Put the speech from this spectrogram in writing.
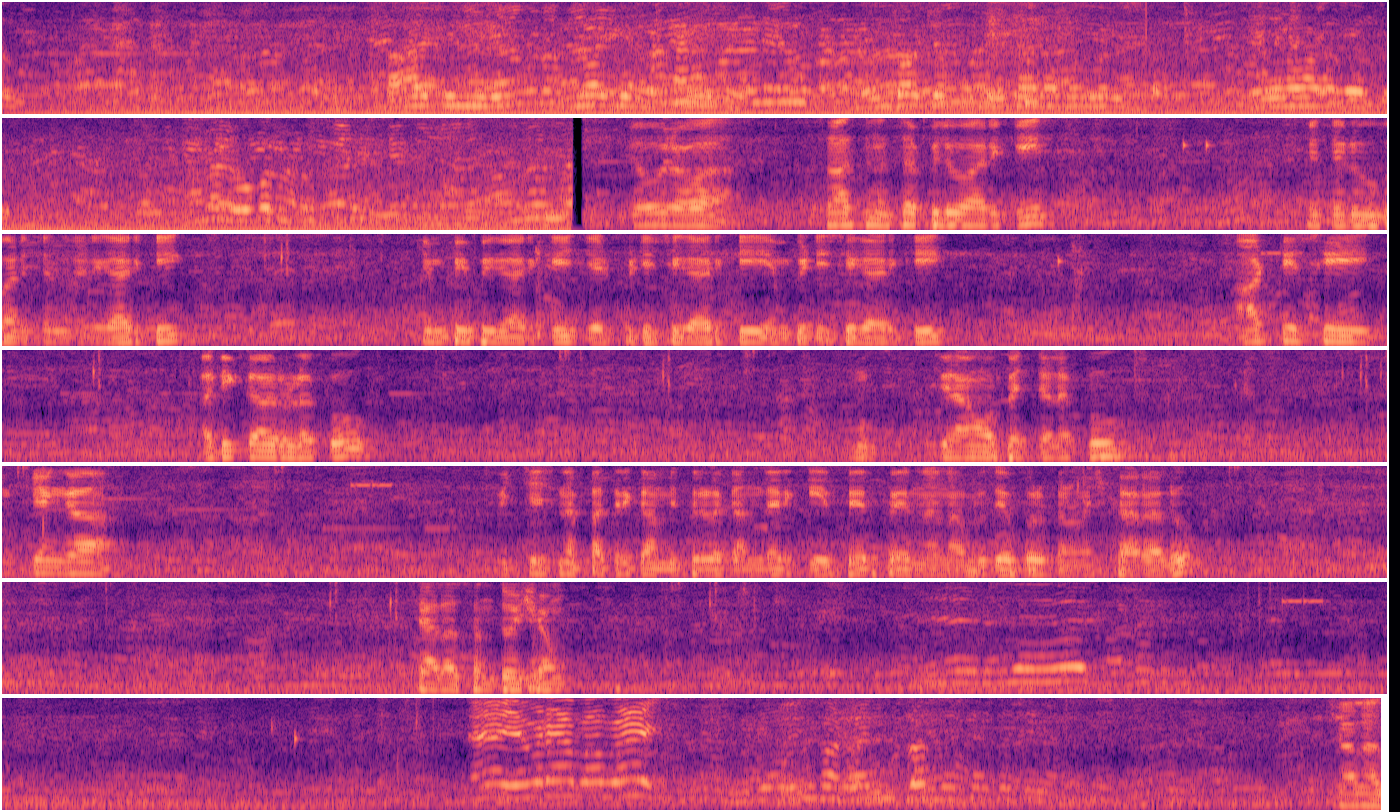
సార్కి అందరికి అందరికి ఎంతో చెప్పు మిగతా డబ్బులు కూడా ఇస్తాం. వేరే పెట్టు గౌరవ శాసనసభ్యులు వారికి పెద్దలు హరిచంద్ర రెడ్డి గారికి ఎంపీపీ గారికి జెడ్పీటీసీ గారికి ఎంపీటీసీ గారికి ఆర్టీసీ అధికారులకు గ్రామ పెద్దలకు ముఖ్యంగా విచ్చేసిన పత్రికా మిత్రులకు అందరికీ పేరు పేరున నా హృదయపూర్వక నమస్కారాలు. చాలా సంతోషం. ఎవరా బాబాయ్?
